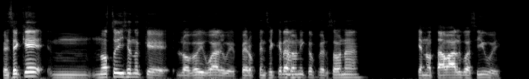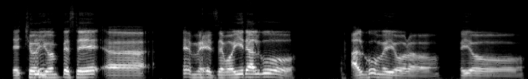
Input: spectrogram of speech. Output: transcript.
pensé que, mm, no estoy diciendo que lo veo igual, güey, pero pensé que era la Ah. única persona que notaba algo así, güey. De hecho, ¿Sí? yo empecé a, me- se voy a ir algo, algo medio, medio,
